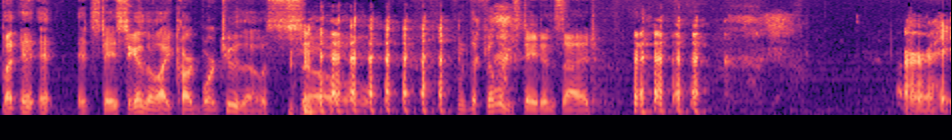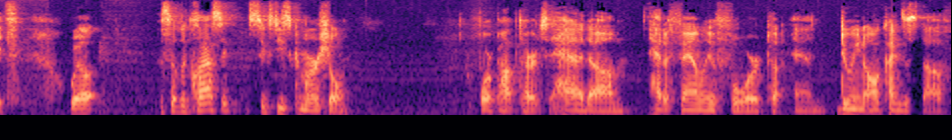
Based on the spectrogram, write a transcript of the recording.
But it, it, it stays together like cardboard too, though. So the filling stayed inside. All right. Well, so the classic '60s commercial for Pop Tarts had um, had a family of four to, and doing all kinds of stuff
